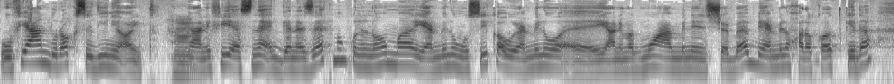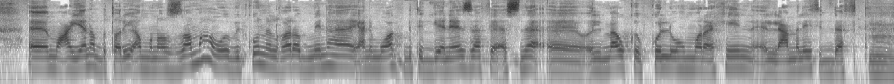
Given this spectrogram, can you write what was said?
وفي عنده رقص ديني أيضا. يعني في أثناء الجنازات ممكن إن هم يعملوا موسيقى ويعملوا آه، يعني مجموعة من الشباب بيعملوا حركات كده آه، معينة بطريقة منظمة وبيكون الغرض منها يعني مواكبة الجنازة في أثناء آه، الموكب كله وهم رايحين لعملية الدفن.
